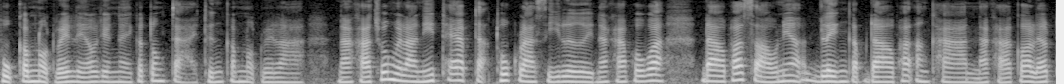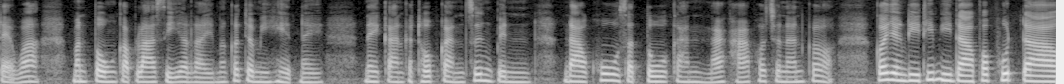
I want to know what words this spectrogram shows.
ถูกกำหนดไว้แล้วยังไงก็ต้องจ่ายถึงกำหนดเวลา นะคะช่วงเวลานี้แทบจะทุกราศีเลยนะคะ เพราะว่าดาวพระเสาร์เนี่ยเล็งกับดาวพระอังคารนะคะ ก็แล้วแต่ว่ามันตรงกับราศีอะไร มันก็จะมีเหตุในในการกระทบกัน ซึ่งเป็นดาวคู่ศัตรูกันนะคะ เพราะฉะนั้นก็ก็ยังดีที่มีดาวพระพุธดาว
